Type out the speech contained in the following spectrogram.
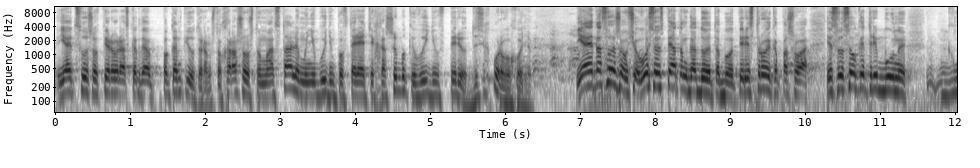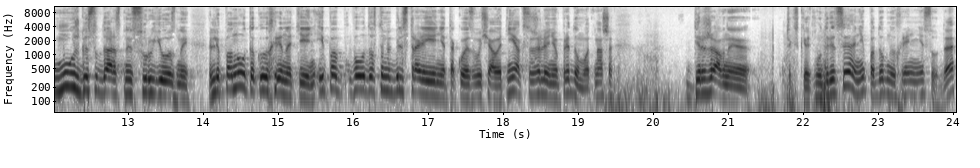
я это слышал в первый раз, когда по компьютерам, что хорошо, что мы отстали, мы не будем повторять их ошибок и выйдем вперед, до сих пор выходим. Я это слышал, что в 85 году это было, перестройка пошла, и с высокой трибуны муж государственный, серьезный, лепанул такую хренотень, и по поводу автомобильстроения такое звучало. Это не я, к сожалению, придумал, это наши державные так сказать, мудрецы, они подобную хрень несут, да?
